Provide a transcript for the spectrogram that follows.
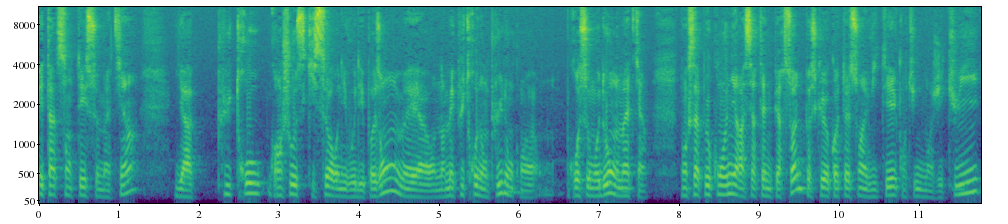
état de santé se maintient. Il n'y a plus trop grand-chose qui sort au niveau des poisons, mais on n'en met plus trop non plus, donc on, grosso modo, on maintient. Donc ça peut convenir à certaines personnes parce que quand elles sont invitées, elles continuent de manger cuit.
